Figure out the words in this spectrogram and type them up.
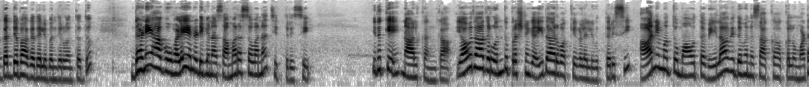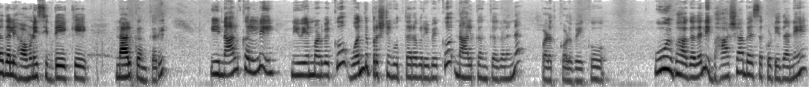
ಗದ್ಯ ಭಾಗದಲ್ಲಿ ಬಂದಿರುವಂಥದ್ದು. ಧಣಿ ಹಾಗೂ ಹೊಳೆಯ ನಡುವಿನ ಸಮರಸವನ್ನು ಚಿತ್ರಿಸಿ. ಇದಕ್ಕೆ ನಾಲ್ಕು ಅಂಕ. ಯಾವುದಾದರೂ ಒಂದು ಪ್ರಶ್ನೆಗೆ ಐದಾರು ವಾಕ್ಯಗಳಲ್ಲಿ ಉತ್ತರಿಸಿ, ಆನೆ ಮತ್ತು ಮಾವುತ ವೇಲಾವಿಧವನ್ನು ಸಾಕಹಾಕಲು ಮಠದಲ್ಲಿ ಹವಣಿಸಿದ್ದೇಕೆ? ನಾಲ್ಕು ಅಂಕ ರೀ. ಈ ನಾಲ್ಕಲ್ಲಿ ನೀವೇನು ಮಾಡಬೇಕು? ಒಂದು ಪ್ರಶ್ನೆಗೆ ಉತ್ತರ ಬರೀಬೇಕು, ನಾಲ್ಕು ಅಂಕಗಳನ್ನು ಪಡೆದುಕೊಳ್ಬೇಕು. ಹೂ ವಿಭಾಗದಲ್ಲಿ ಭಾಷಾಭ್ಯಾಸ ಕೊಟ್ಟಿದ್ದಾನೆ.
